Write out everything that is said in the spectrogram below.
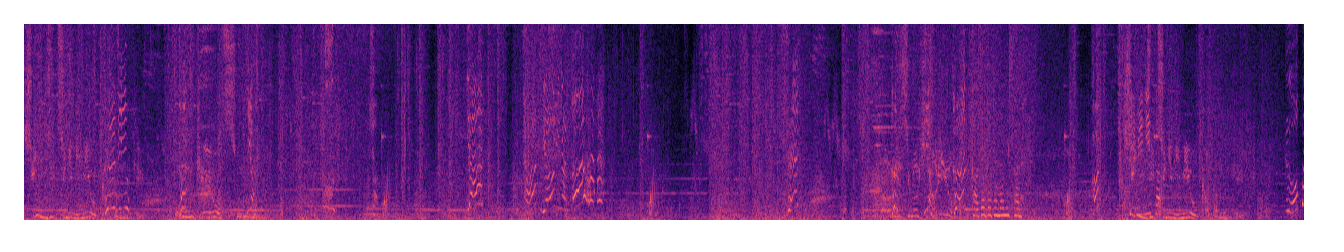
真実に耳を傾け恩恵をそのやっ。やった料理のあせっ。アビスの光よ風と共に去れ真実に耳を傾けウオパ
